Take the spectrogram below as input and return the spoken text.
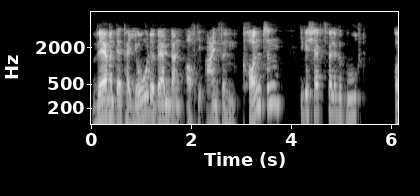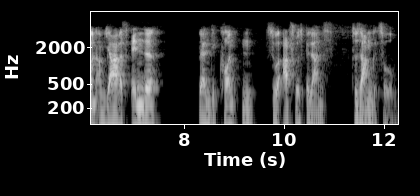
Während der Periode werden dann auf die einzelnen Konten die Geschäftsfälle gebucht und am Jahresende werden die Konten zur Abschlussbilanz zusammengezogen.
